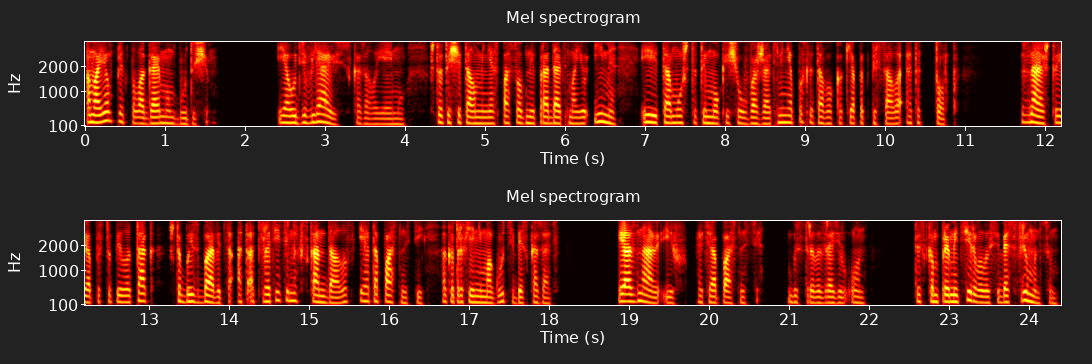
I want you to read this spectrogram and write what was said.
о моем предполагаемом будущем. «Я удивляюсь», — сказала я ему, — «что ты считал меня способной продать мое имя и тому, что ты мог еще уважать меня после того, как я подписала этот торг. Знаю, что я поступила так, чтобы избавиться от отвратительных скандалов и от опасностей, о которых я не могу тебе сказать. Я знаю их, эти опасности, быстро возразил он. Ты скомпрометировала себя с Фрюмансом,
